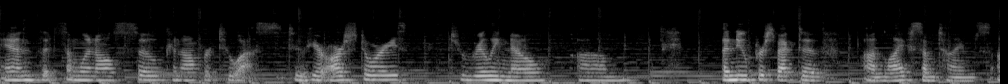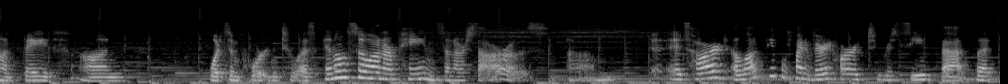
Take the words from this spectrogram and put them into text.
and that someone also can offer to us to hear our stories, to really know um, a new perspective on life sometimes, on faith, on what's important to us, and also on our pains and our sorrows. Um, it's hard. A lot of people find it very hard to receive that, but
